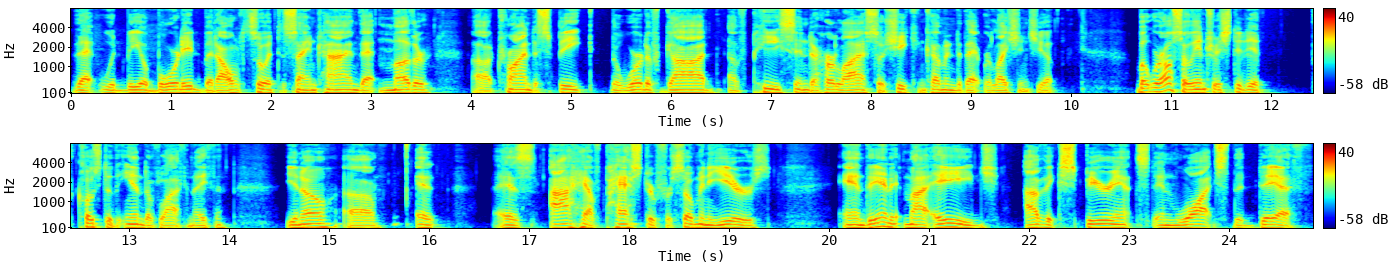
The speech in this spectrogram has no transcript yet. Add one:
that would be aborted, but also at the same time, that mother uh, trying to speak the word of God of peace into her life so she can come into that relationship. But we're also interested at close to the end of life, Nathan. You know, uh, at, as I have pastored for so many years, and then at my age, I've experienced and watched the death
